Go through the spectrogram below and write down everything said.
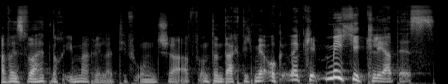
aber es war halt noch immer relativ unscharf. Und dann dachte ich mir, okay, okay mich erklärt es.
